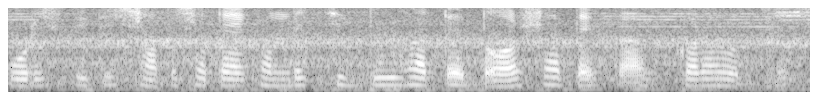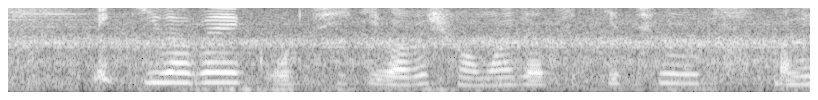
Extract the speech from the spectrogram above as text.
পরিস্থিতির সাথে সাথে এখন দেখছি দু হাতে দশ হাতের কাজ করা হচ্ছে। কীভাবে করছি, কীভাবে সময় যাচ্ছে, কিছু মানে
